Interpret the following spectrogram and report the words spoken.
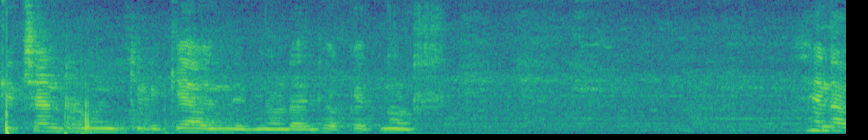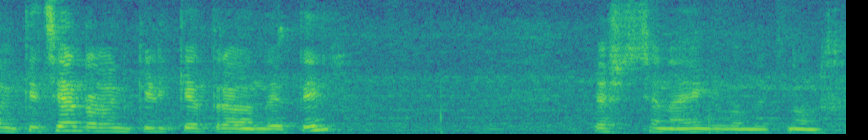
ಕಿಚನ್ ರೂಮಿನ ಕಿಟಕಿ ಬಂದಿದ್ದು ನೋಡಿ, ಅಲ್ಲಿ ಹೋಗೈತೆ ನೋಡ್ರಿ ನಮ್ಮ ಕಿಚನ್ ರೂಮಿನ ಕಿಟಕಿ ಹತ್ರ ಬಂದೈತಿ ಎಷ್ಟು ಚೆನ್ನಾಗಿ ಬಂದೈತಿ ನೋಡ್ರಿ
